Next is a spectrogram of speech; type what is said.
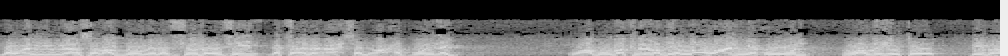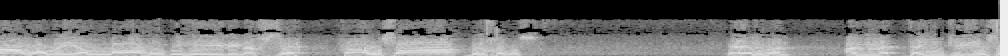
لو أن الناس غضوا من الثلث لكان أحسن وأحب إلي. وأبو بكر رضي الله عنه يقول رضيت بما رضي الله به لنفسه فأوصى بالخبز. علما أن التنجيز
